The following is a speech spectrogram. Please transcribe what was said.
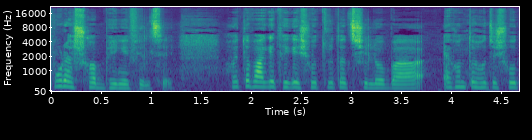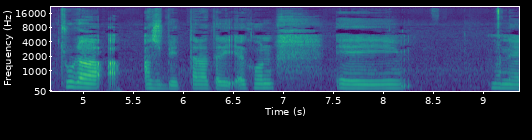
পুরা সব ভেঙে ফেলছে। হয়তো আগে থেকে শত্রুতা ছিল বা এখন তো হচ্ছে শত্রুরা আসবে তাড়াতাড়ি। এখন এই মানে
